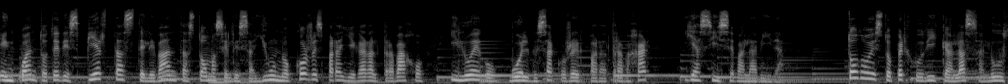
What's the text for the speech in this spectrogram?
En cuanto te despiertas, te levantas, tomas el desayuno, corres para llegar al trabajo y luego vuelves a correr para trabajar y así se va la vida. Todo esto perjudica la salud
